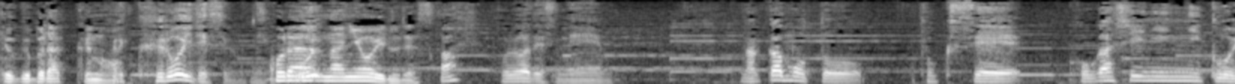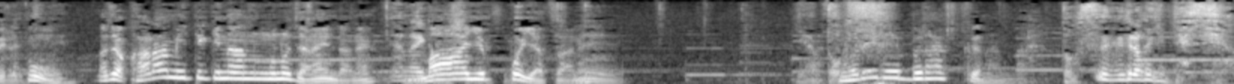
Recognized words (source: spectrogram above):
極ブラックのこれ。黒いですよね。これは何オイルですか？これはですね、中本特製焦がしニンニクオイルですうんね。。あ、じゃあ辛味的なものじゃないんだね。じゃないかもマー油っぽいやつだね。うん。いや、そどすれでブラックなんだ。どす黒いんですよ。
